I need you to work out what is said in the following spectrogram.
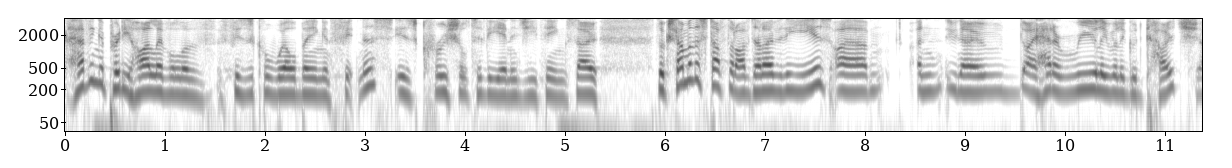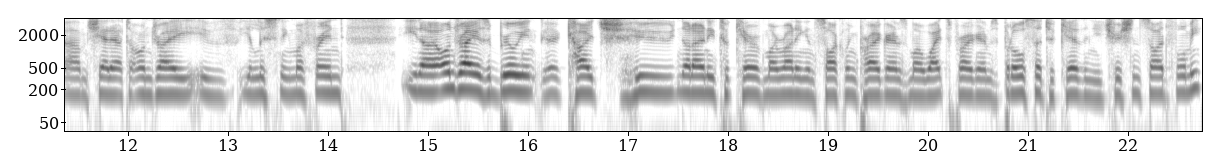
having a pretty high level of physical well being and fitness is crucial to the energy thing. So, look, some of the stuff that I've done over the years, um, and you know, I had a really, really good coach. Um, shout out to Andre if you're listening, my friend you know, Andre is a brilliant uh, coach who not only took care of my running and cycling programs, my weights programs, but also took care of the nutrition side for me.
